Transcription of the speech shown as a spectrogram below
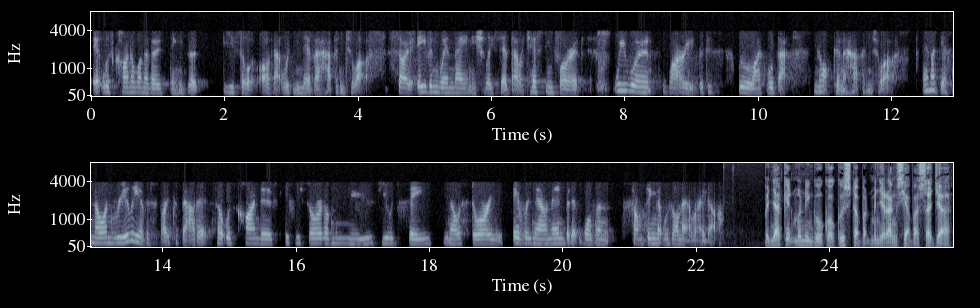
it was kind of one of those things that you thought, oh, that would never happen to us. So even when they initially said they were testing for it, we weren't worried because we were like, well, that's not going to happen to us. And I guess no one really ever spoke about it. So it was kind of, if you saw it on the news, you would see, you know, a story every now and then, but it wasn't something that was on our radar. Penyakit meningokokus dapat menyerang siapa saja,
